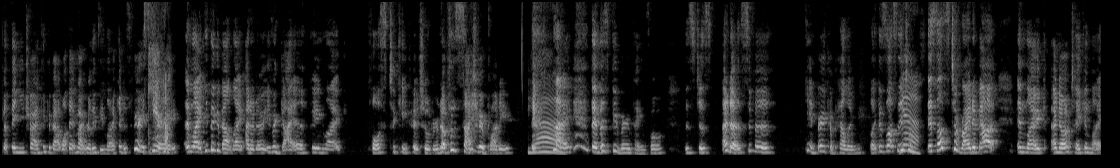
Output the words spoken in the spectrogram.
But then you try and think about what that might really be like, and it's very scary. Yeah. And like you think about like I don't know, even Gaia being like forced to keep her children up inside her body. Yeah, like that must be very painful. It's just I don't know, super again very compelling. Like there's lots yeah. to, there's lots to write about and like I know I've taken like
